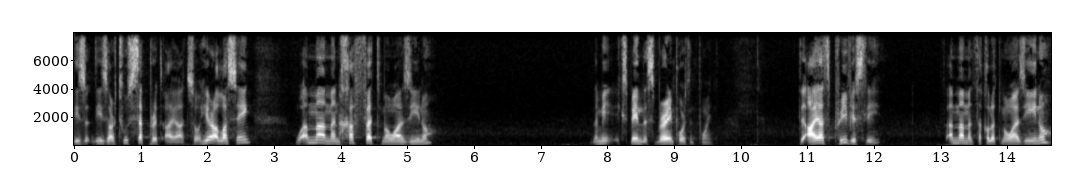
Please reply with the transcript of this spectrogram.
these, these are two separate ayat. So here Allah is saying, وَأَمَّا مَنْ خَفَّتْ مَوَازِينُهُ Let me explain this, very important point. The ayat previously, فَأَمَّا مَنْ ثَقَلَتْ مَوَازِينُهُ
